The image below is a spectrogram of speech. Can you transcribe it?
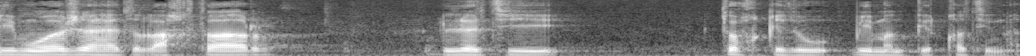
لمواجهة الأخطار التي تحقد بمنطقتنا.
